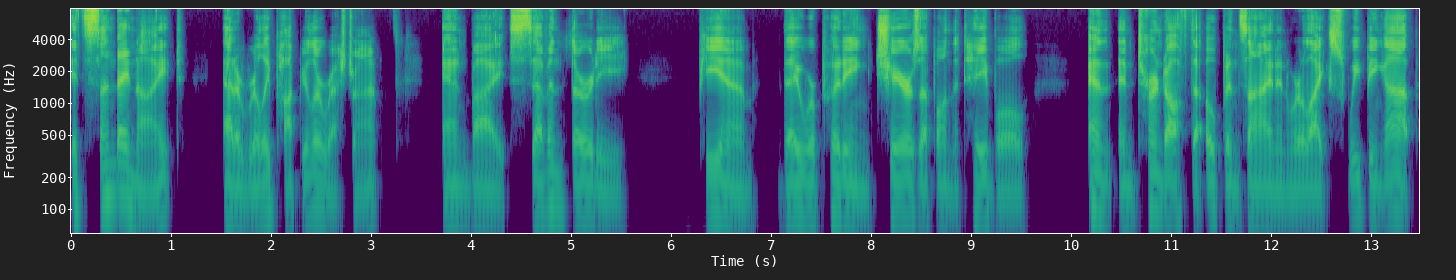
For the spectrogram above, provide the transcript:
it's Sunday night at a really popular restaurant. And by 7:30 p.m., they were putting chairs up on the table and and turned off the open sign and were like sweeping up.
